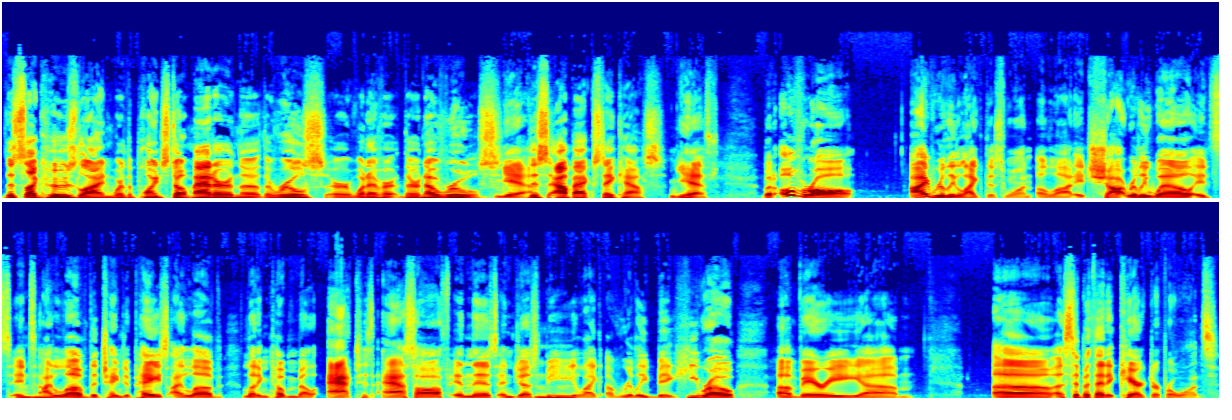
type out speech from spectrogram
This is like whose line where the points don't matter and the, the rules or whatever. There are no rules. Yeah. This is Outback Steakhouse. Yes, but overall, I really like this one a lot. It's shot really well. It's it's. I love the change of pace. I love letting Tobin Bell act his ass off in this and just be like a really big hero, a very um, uh, a sympathetic character for once.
